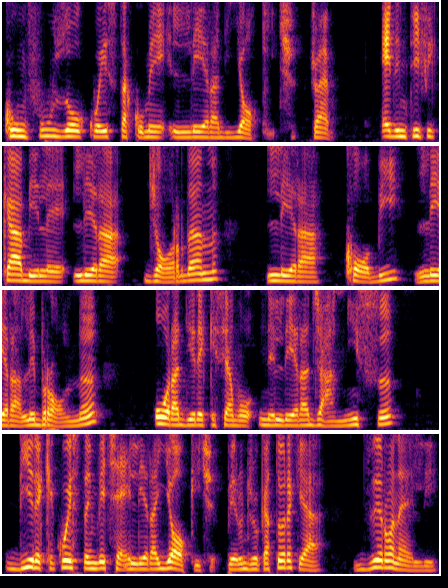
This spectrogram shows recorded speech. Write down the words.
confuso questa come l'era di Jokic, cioè è identificabile l'era Jordan, l'era Kobe, l'era LeBron, ora dire che siamo nell'era Giannis, dire che questa invece è l'era Jokic per un giocatore che ha zero anelli,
